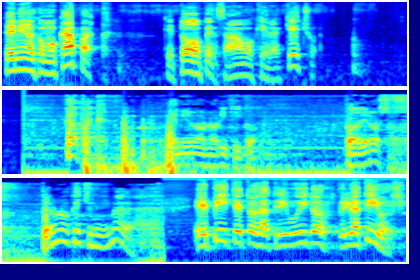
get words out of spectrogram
Términos como Capac, que todos pensábamos que era quechua. Capac, término honorífico poderosos, pero no quechua ni aymara. Epítetos atribuidos privativos,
